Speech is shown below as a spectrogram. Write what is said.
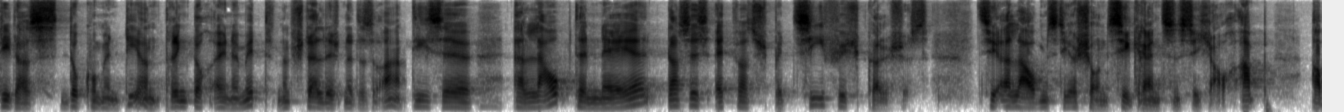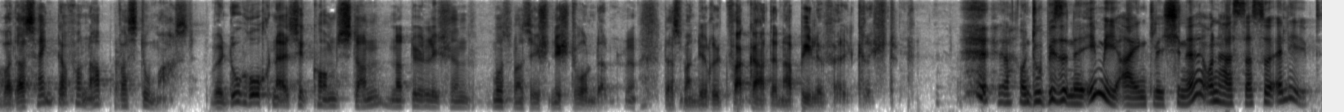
die das dokumentieren. Trink doch eine mit, dann stell dich nicht so an. Diese erlaubte Nähe, das ist etwas spezifisch Kölsches. Sie erlauben es dir schon, sie grenzen sich auch ab. Aber das hängt davon ab, was du machst. Wenn du hochnäsig kommst, dann natürlich dann muss man sich nicht wundern, dass man die Rückfahrkarte nach Bielefeld kriegt. Ja, und du bist eine Immi eigentlich, ne? Und hast das so erlebt.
